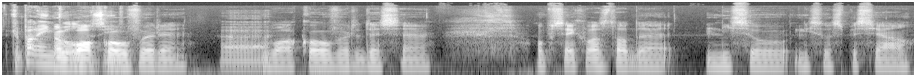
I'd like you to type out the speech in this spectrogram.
Ik heb één een walkover. eh, Eh, walkover. Dus eh, op zich was dat eh, niet, zo, niet zo speciaal.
